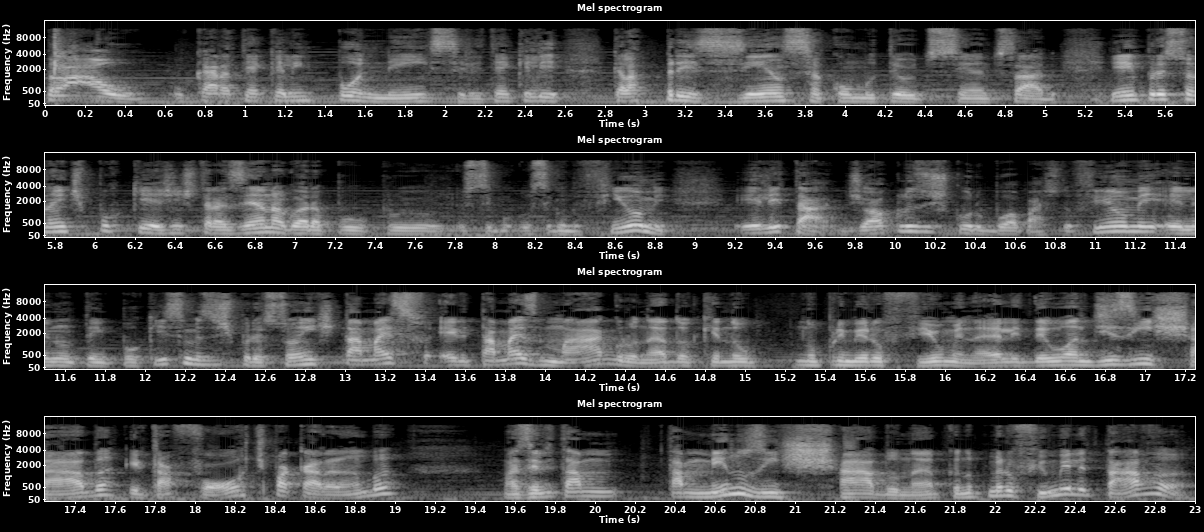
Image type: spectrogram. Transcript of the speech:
blau, o cara tem aquela imponência, ele tem aquele, aquela presença como o T-800, sabe? E é impressionante porque a gente trazendo agora pro, pro o, o, segundo filme, ele tá de óculos escuros boa parte do filme, ele não tem pouquíssimas expressões. Tá mais, ele tá mais magro, né, do que no, no primeiro filme, né? Ele deu uma desinchada, ele tá forte pra caramba, mas ele tá, tá menos inchado, né? Porque no primeiro filme ele tava.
